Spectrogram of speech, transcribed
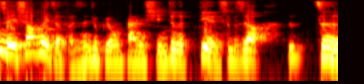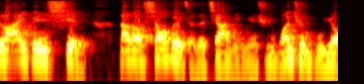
所以消费者本身就不用担心这个电是不是要真的拉一根线拉到消费者的家里面去，完全不用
